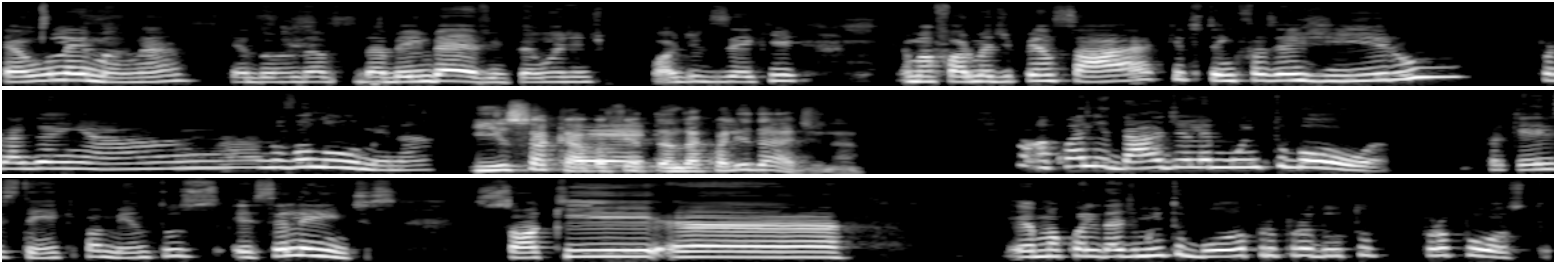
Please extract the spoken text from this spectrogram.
é o Lehman, né? Que é dono da, da Bembev. Então, a gente pode dizer que é uma forma de pensar que tu tem que fazer giro para ganhar no volume, né? E isso acaba é... afetando a qualidade, né? A qualidade ela é muito boa, porque eles têm equipamentos excelentes. Só que é é uma qualidade muito boa para o produto proposto.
